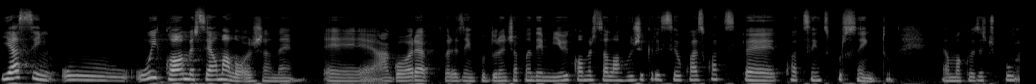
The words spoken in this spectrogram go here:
E assim, o, o e-commerce é uma loja, né? É, agora, por exemplo, durante a pandemia, o e-commerce da La Rouge cresceu quase quatro- é, 400%. É uma coisa, tipo,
